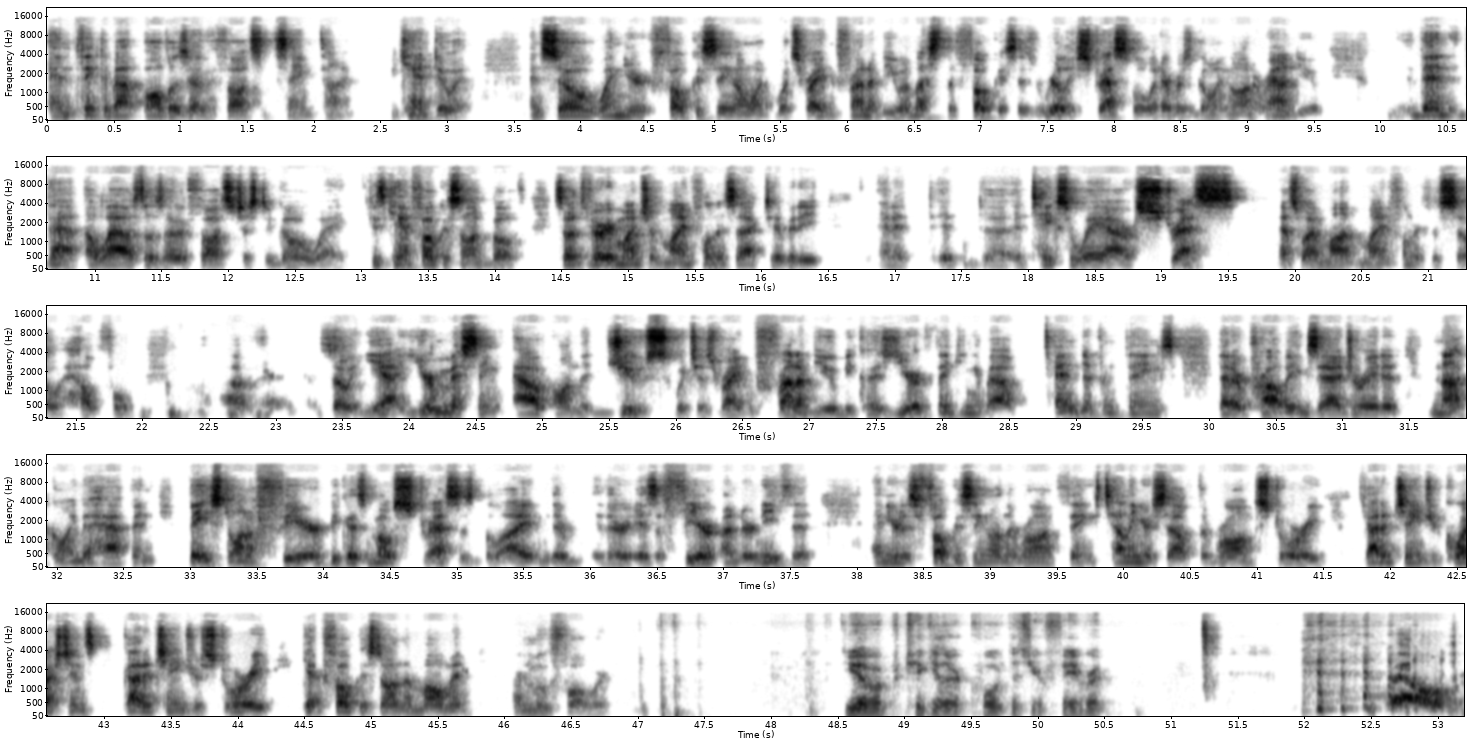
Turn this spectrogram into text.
and think about all those other thoughts at the same time. You can't do it. And so when you're focusing on what, what's right in front of you, unless the focus is really stressful, whatever's going on around you, then that allows those other thoughts just to go away because you can't focus on both. So it's very much a mindfulness activity and it, it, uh, it takes away our stress. That's why mindfulness is so helpful. Uh, so, yeah, you're missing out on the juice, which is right in front of you because you're thinking about 10 different things that are probably exaggerated, not going to happen based on a fear, because most stress is the lie, there, there is a fear underneath it. And you're just focusing on the wrong things, telling yourself the wrong story. Got to change your questions, got to change your story, get focused on the moment, and move forward. Do you have a particular quote that's your favorite? Well,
